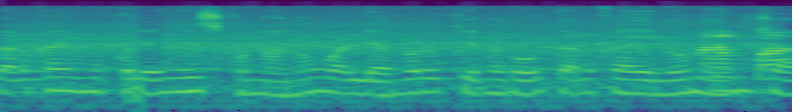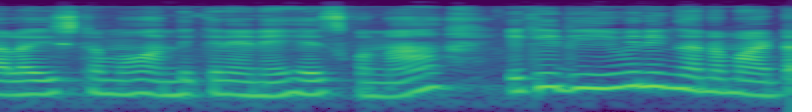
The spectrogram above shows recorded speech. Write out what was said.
తలకాయ ముక్కలు వేసేసుకున్నాను. వాళ్ళు ఎవరు తినరు. తలకాయలు నాకు చాలా ఇష్టము. అందుకే నేను వేసేసుకున్నా ఇక ఇది ఈవినింగ్ అన్నమాట.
